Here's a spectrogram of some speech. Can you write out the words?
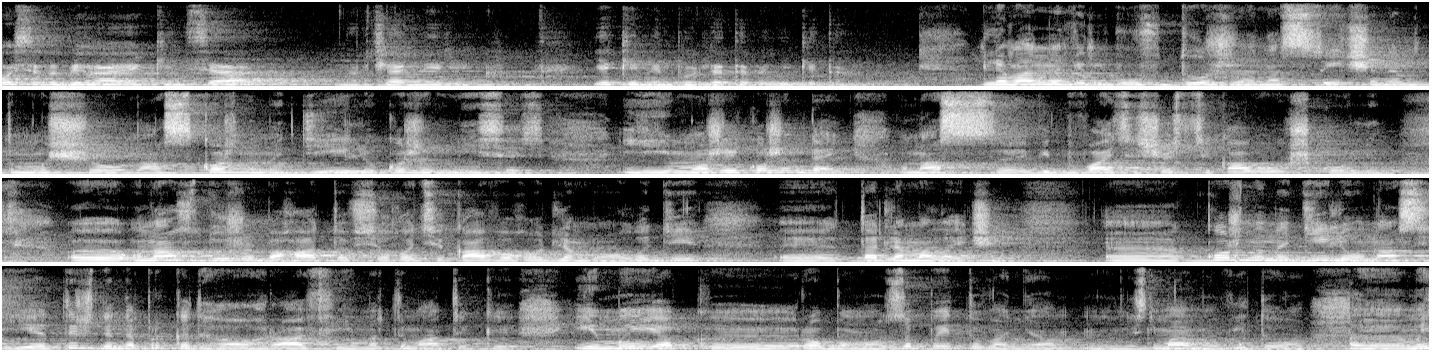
Ось і добігає кінця навчальний рік. Яким він був для тебе, Нікіта? Для мене він був дуже насиченим, тому що у нас кожну неділю, кожен місяць і може і кожен день у нас е, відбувається щось цікаве у школі. Е, У нас дуже багато всього цікавого для молоді е, та для малечі. Е, Кожну неділю у нас є тиждень, наприклад, географії, математики. І ми як е, робимо запитування, знімаємо відео. Е, Ми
